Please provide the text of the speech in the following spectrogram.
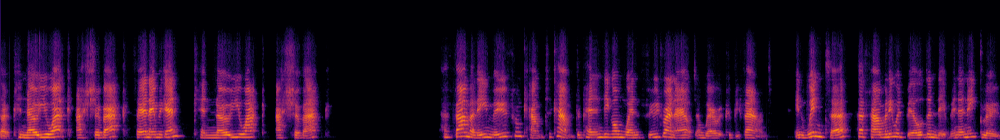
So Kenojuak Ashevak. Say her name again. Kenojuak Ashevak. Her family moved from camp to camp depending on when food ran out and where it could be found. In winter, her family would build and live in an igloo.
